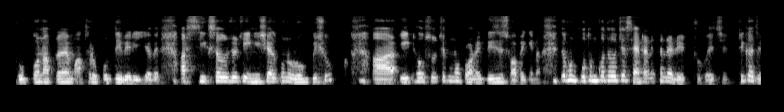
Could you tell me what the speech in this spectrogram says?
ঢুকবো না, আপনার মাথার উপর দিয়ে বেরিয়ে যাবে। আর সিক্স হাউস হচ্ছে ইনিশিয়াল কোনো রোগ বিসুখ আর এইট হাউস হচ্ছে কোনো ক্রনিক ডিজিজ হবে কিনা। দেখুন, প্রথম কথা হচ্ছে স্যাটার্ন এখানে রেট্রো হয়েছে, ঠিক আছে?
